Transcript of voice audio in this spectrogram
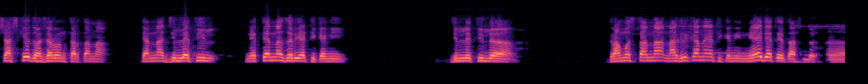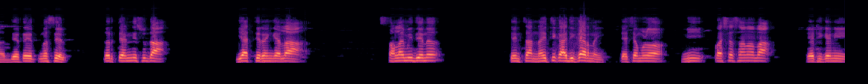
शासकीय ध्वजारोहण करताना त्यांना जिल्ह्यातील नेत्यांना जर या ठिकाणी जिल्ह्यातील ग्रामस्थांना नागरिकांना या ठिकाणी न्याय देता येत असलं देता येत नसेल तर त्यांनी सुद्धा या तिरंग्याला सलामी देणं त्यांचा नैतिक अधिकार नाही. त्याच्यामुळं मी प्रशासनाला या ठिकाणी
